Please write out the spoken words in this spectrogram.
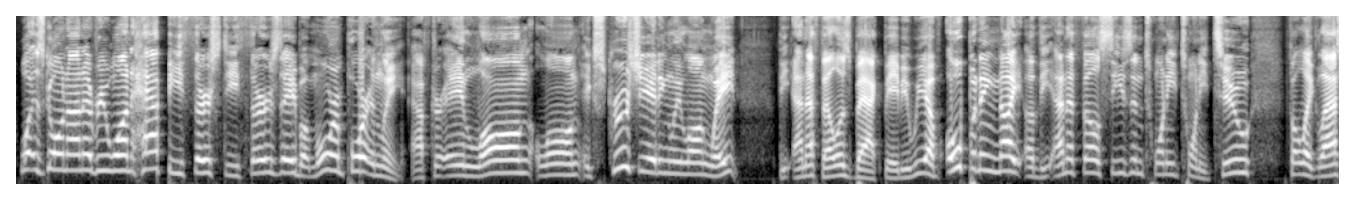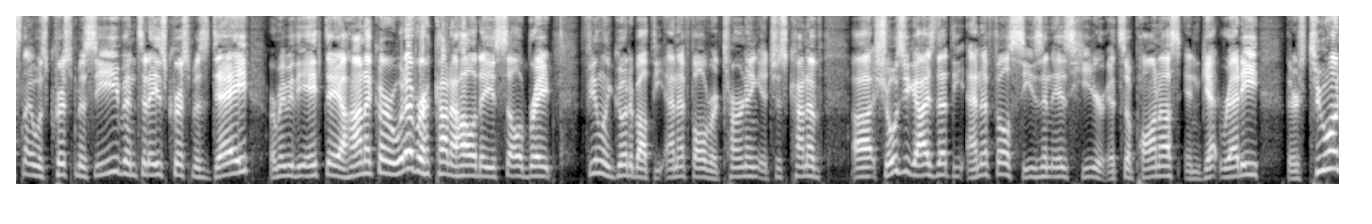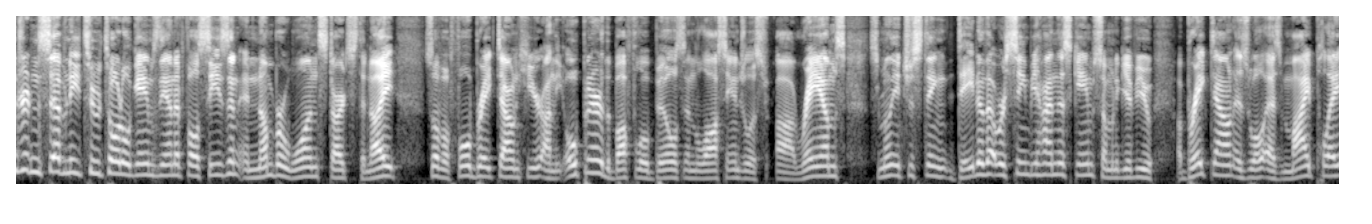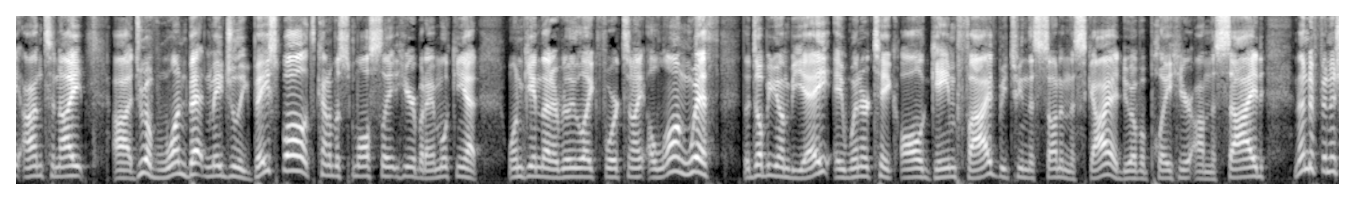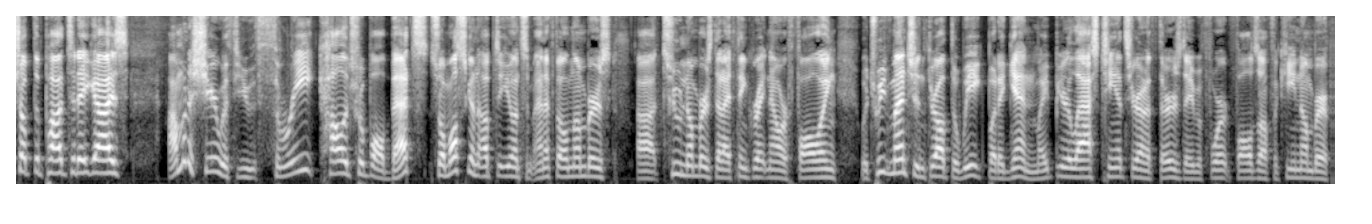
What is going on, everyone? Happy Thirsty Thursday, but more importantly, after a long, long, excruciatingly long wait, the NFL is back, baby. We have opening night of the NFL season 2022. Felt like last night was Christmas Eve and today's Christmas Day, or maybe the eighth day of Hanukkah, or whatever kind of holiday you celebrate. Feeling good about the NFL returning. It just kind of uh, shows you guys that the NFL season is here. It's upon us, and get ready. There's 272 total games in the NFL season, and number one starts tonight. So I have a full breakdown here on the opener, the Buffalo Bills and the Los Angeles uh, Rams. Some really interesting data that we're seeing behind this game. So I'm going to give you a breakdown as well as my play on tonight. Uh, I do have one bet in Major League Baseball. It's kind of a small slate here, but I'm looking at one game that I really like for tonight, along with the WNBA, a winner take all game five between the sun and the sky. I do have a play here on the side. And then to finish up the pod today, guys, I'm going to share with you three college football bets. So I'm also going to update you on some NFL numbers, uh, two numbers that I think right now are falling, which we've mentioned throughout the week, but again, might be your last chance here on a Thursday before it falls off a key number.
